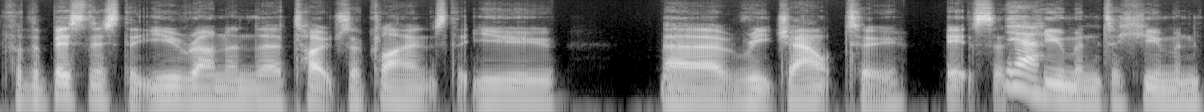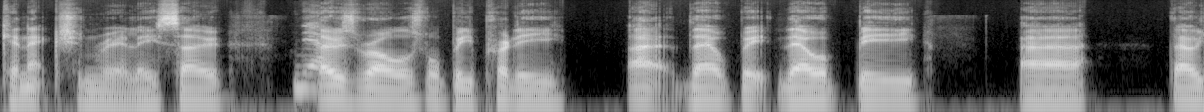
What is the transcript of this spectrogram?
for the business that you run and the types of clients that you uh, reach out to it's a human to human connection really so Yeah. those roles will be pretty uh, they'll be they'll be uh, they'll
